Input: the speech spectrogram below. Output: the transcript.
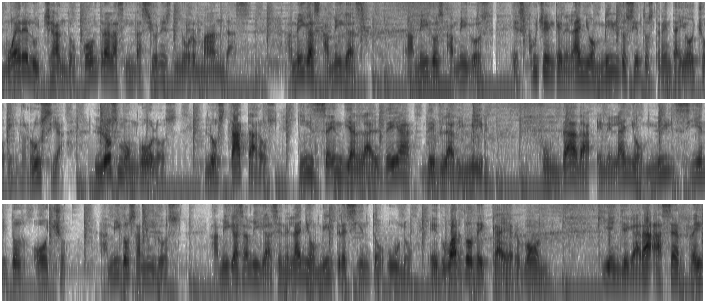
muere luchando contra las invasiones normandas. Amigas, amigas, amigos, amigos, escuchen que en el año 1238 en Rusia, los mongolos, los tátaros, incendian la aldea de Vladimir, fundada en el año 1108. Amigos, amigos, Amigas, amigas, en el año 1301, Eduardo de Caerbón, quien llegará a ser rey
